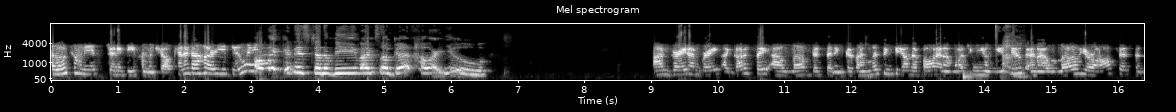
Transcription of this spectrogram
Hello, Tony. It's Genevieve from Montreal, Canada. How are you doing? oh my goodness genevieve i'm so good how are you I'm great. I'm great. I gotta say, I love this setting because I'm listening to you on the phone and I'm watching you on YouTube, and I love your office and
